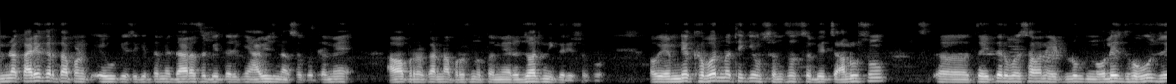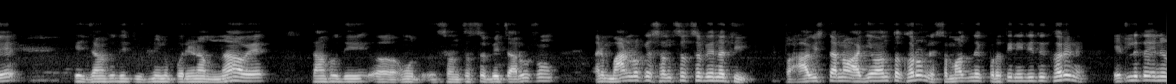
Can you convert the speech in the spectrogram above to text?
એમના કાર્યકર્તા પણ એવું કહે છે કે તમે ધારાસભ્ય તરીકે આવી જ ના શકો. તમે આવા પ્રકારના પ્રશ્નો તમે રજૂઆત નહીં કરી શકો. હવે એમને ખબર નથી કે હું સંસદ સભ્ય ચાલુ છું. ચૈતર વસાવાને એટલું નોલેજ હોવું જોઈએ કે જ્યાં સુધી ચૂંટણીનું પરિણામ ના આવે ત્યાં સુધી હું સંસદ સભ્ય ચાલું છું. અને માન લો કે સંસદ સભ્ય નથી પણ આ વિસ્તારનો આગેવાન તો ખરો ને, સમાજનો એક પ્રતિનિધિત્વ ખરે ને, એટલે તો એને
